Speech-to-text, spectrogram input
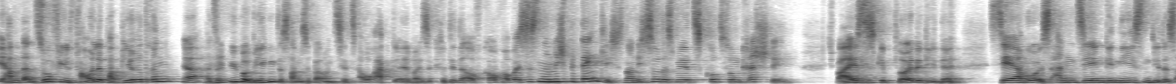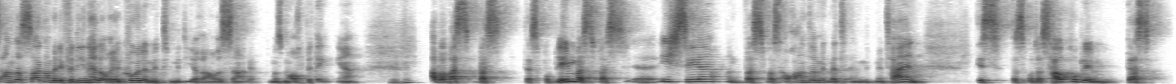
die haben dann so viel faule Papiere drin, ja, also mhm. überwiegend, das haben sie bei uns jetzt auch aktuell, weil sie Kredite aufkaufen, aber es ist noch nicht bedenklich. Es ist noch nicht so, dass wir jetzt kurz vor dem Crash stehen. Ich weiß, mhm. es gibt Leute, die ein sehr hohes Ansehen genießen, die das anders sagen, aber die verdienen halt auch ihre Kohle mit, mit ihrer Aussage. Muss man auch bedenken, ja. Mhm. Aber was, was das Problem, was, was äh, ich sehe und was, was auch andere mit, mit, mir teilen, ist das, oder das Hauptproblem, dass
